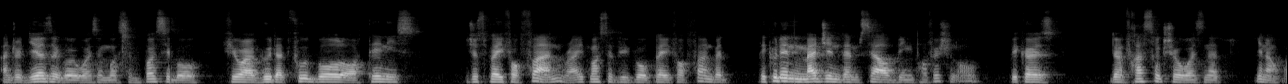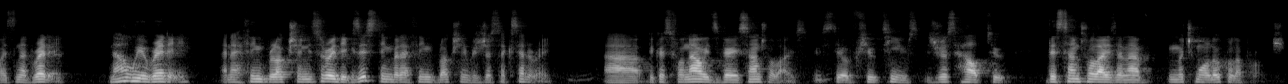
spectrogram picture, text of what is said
100 years ago, it was almost impossible. If you are good at football or tennis, you just play for fun, right? Most of the people play for fun, but they couldn't imagine themselves being professional because the infrastructure was not, you know, was not ready. Now we're ready, and I think blockchain is already existing, but I think blockchain will just accelerate uh, because for now it's very centralized. It's still a few teams. It just helped to decentralize and have a much more local approach.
